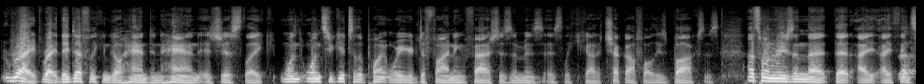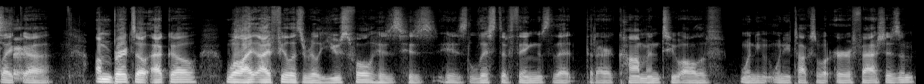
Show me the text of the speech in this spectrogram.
Right, right. They definitely can go hand in hand. It's just like when, once you get to the point where you're defining fascism as, as like you got to check off all these boxes. That's one reason that, that I, I think That's like uh, Umberto Eco. Well, I, I feel it's really useful. His his his list of things that, that are common to all of when he when he talks about Ur fascism.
